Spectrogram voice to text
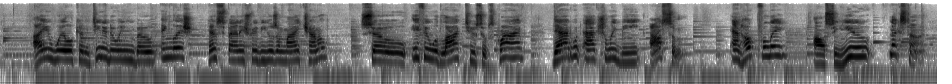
I will continue doing both English and Spanish reviews on my channel, so if you would like to subscribe, that would actually be awesome and hopefully I'll see you next time.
